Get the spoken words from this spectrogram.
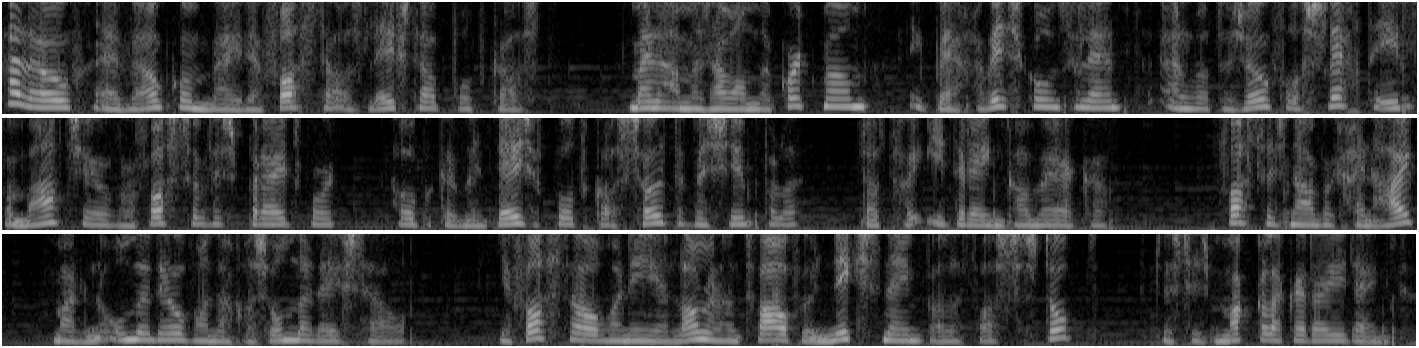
Hallo en welkom bij de Vaste als Leefstijl podcast. Mijn naam is Amanda Kortman, ik ben gewichtsconsulent en omdat er zoveel slechte informatie over vasten verspreid wordt, hoop ik het met deze podcast zo te versimpelen dat voor iedereen kan werken. Vasten is namelijk geen hype, maar een onderdeel van een gezonde leefstijl. Je vast al wanneer je langer dan 12 uur niks neemt dan het vasten stopt, dus het is makkelijker dan je denkt.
